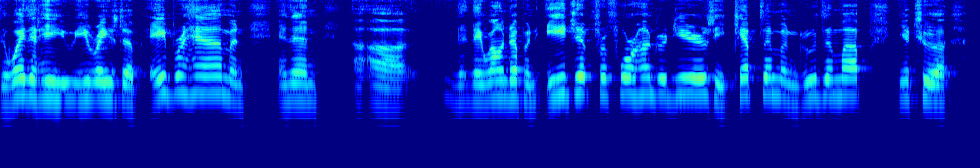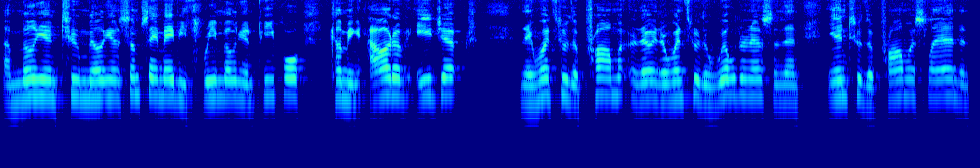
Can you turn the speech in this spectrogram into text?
the way that he, he raised up Abraham and, and then uh, uh they wound up in Egypt for 400 years. He kept them and grew them up you know, to a, a million, two million, some say maybe three million people coming out of Egypt. And they went through the prom- they went through the wilderness and then into the promised land. And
